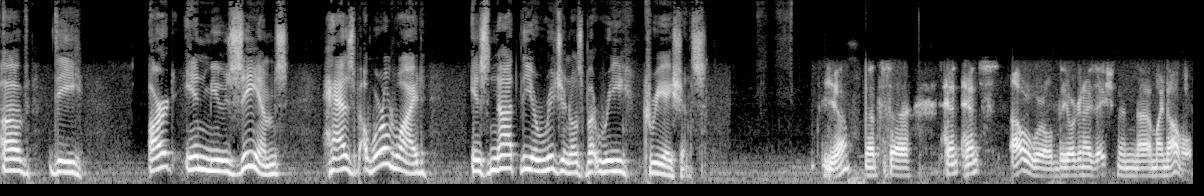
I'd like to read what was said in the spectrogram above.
of the art in museums has worldwide is not the originals but recreations. Yeah, that's uh, hence our world, the organization and uh, my novel.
